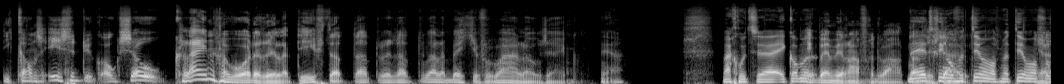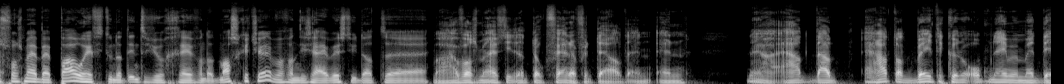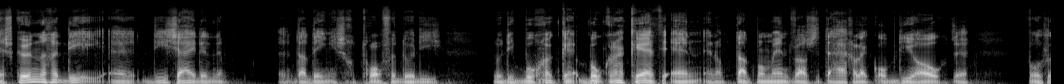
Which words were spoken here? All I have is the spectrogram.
Die kans is natuurlijk ook zo klein geworden relatief dat, dat we dat wel een beetje verwaarlozen eigenlijk. ja. Maar goed, eh, ik me... Ik ben weer afgedwaald. Nee, het ging over. Timmermans. Maar Timmermans Ja. was volgens mij bij Pauw heeft hij toen dat interview gegeven van dat maskertje. Waarvan die zei, wist u dat... eh, Maar volgens mij heeft hij dat ook verder verteld. En, en Nou ja, hij had, dat, hij had dat beter kunnen opnemen met deskundigen die, eh, die zeiden eh, dat ding is getroffen door die, door die boekraket. En, en op dat moment was het eigenlijk op die hoogte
